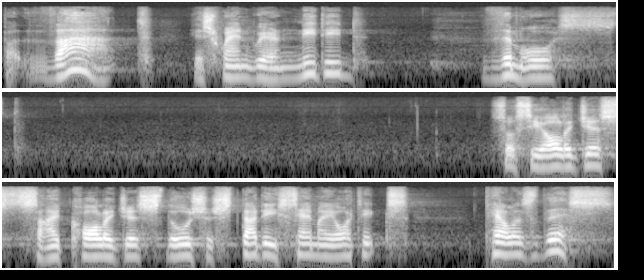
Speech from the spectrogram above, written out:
But that is when we're needed the most. Sociologists, psychologists, those who study semiotics tell us this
